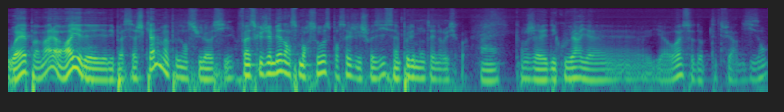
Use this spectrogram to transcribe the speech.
Ouais, pas mal. Alors, ah, il y, a des- il y a des passages calmes un peu dans celui-là aussi. Enfin, ce que j'aime bien dans ce morceau, c'est pour ça que je l'ai choisi, c'est un peu les montagnes russes, quoi. Ouais. Quand j'avais découvert il y a, il y a- ouais, ça doit peut-être faire 10 ans.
